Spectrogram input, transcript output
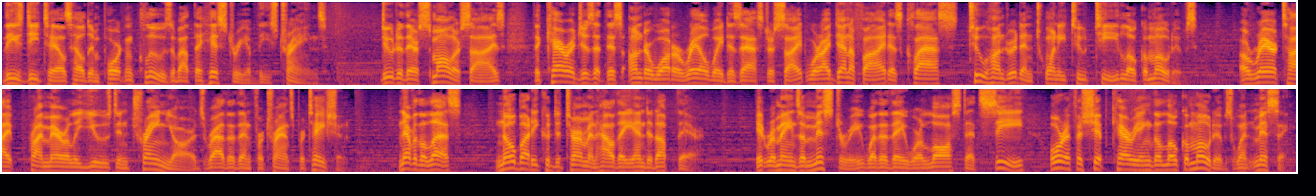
These details held important clues about the history of these trains. Due to their smaller size, the carriages at this underwater railway disaster site were identified as Class 222T locomotives, a rare type primarily used in train yards rather than for transportation. Nevertheless, Nobody could determine how they ended up there. It remains a mystery whether they were lost at sea or if a ship carrying the locomotives went missing.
